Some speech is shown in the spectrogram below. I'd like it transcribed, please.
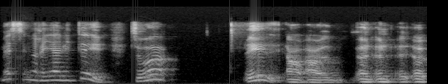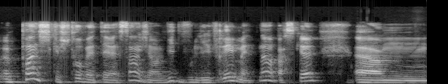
mais c'est une réalité, tu vois? Et un, punch que je trouve intéressant, j'ai envie de vous livrer maintenant, parce que euh,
